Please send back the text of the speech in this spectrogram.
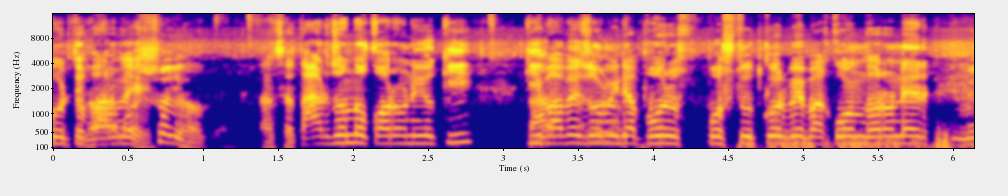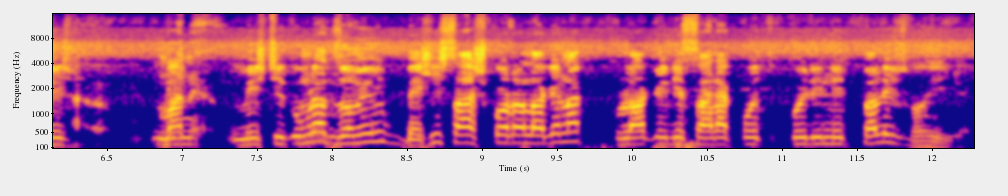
করতে পারবে? অবশ্যই হবে। আচ্ছা তার জন্য করণীয় কি? কীভাবে জমিটা প্রস্তুত করবে বা কোন ধরনের মানে মিষ্টি কুমড়ার জমি বেশি চাষ করা লাগে না খোলা কেটে চারা করে নিতে পারলে হয়ে যায়।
